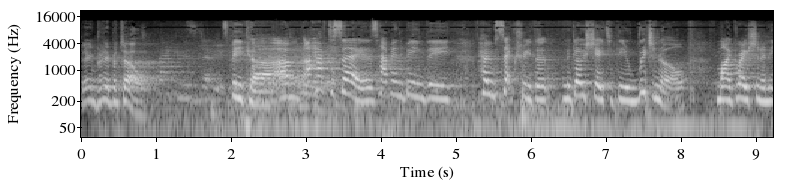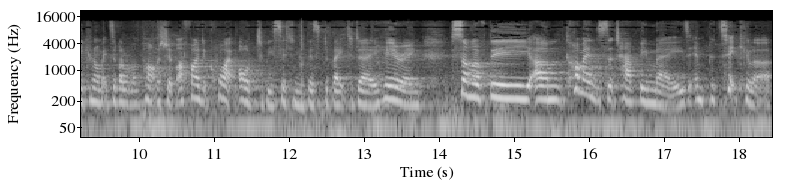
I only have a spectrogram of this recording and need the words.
Dame Priti Patel. Speaker, um, I have to say, as having been the Home Secretary that negotiated the original Migration and Economic Development Partnership, I find it quite odd to be sitting in this debate today, hearing some of the um, comments that have been made, in particular,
